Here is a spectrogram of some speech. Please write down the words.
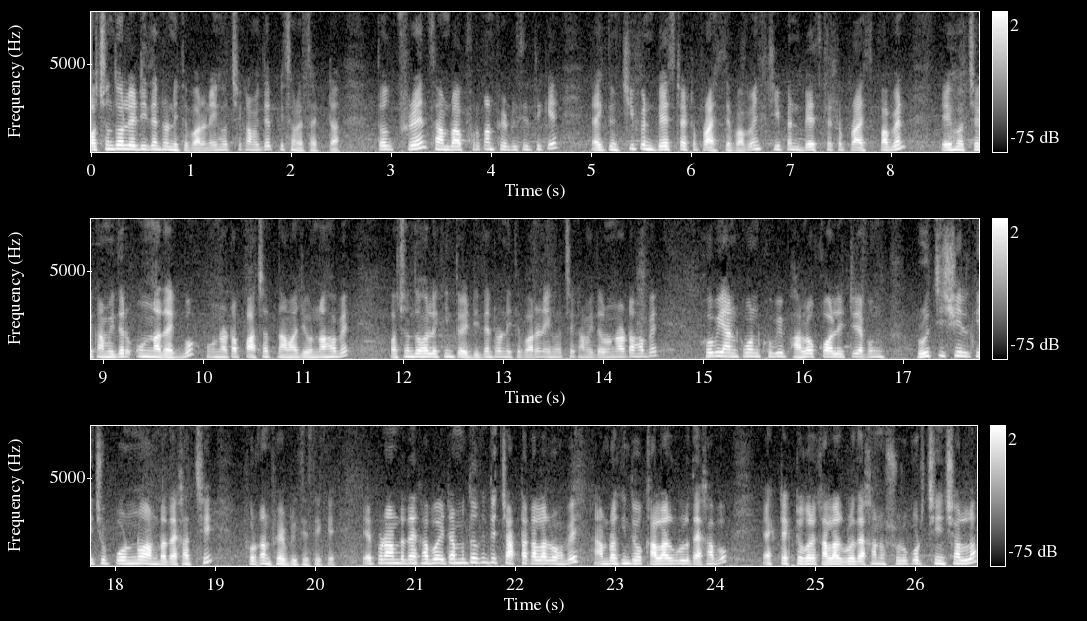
পছন্দ হলে ডিজাইনটা নিতে পারেন, এই হচ্ছে কামিজের পিছনের সাইডটা তো ফ্রেন্ডস আমরা ফুরকান ফেব্রিক্স থেকে একদম চিপ অ্যান্ড বেস্ট একটা প্রাইসে পাবেন চিপ অ্যান্ড বেস্ট একটা প্রাইস পাবেন। এই হচ্ছে কামিজের উন্না দেখব, উন্নাটা পাঁচ হাত নামাজি উন্না হবে। পছন্দ হলে কিন্তু এই ডিজাইনটা নিতে পারেন, এই হচ্ছে কামিজের উন্নাটা হবে। খুবই আনকমন খুবই ভালো কোয়ালিটির এবং রুচিশীল কিছু পণ্য আমরা দেখাচ্ছি। ফোরকান ফেব্রিক্স থেকে। এরপর আমরা দেখাবো, এটার মধ্যেও কিন্তু চারটা কালারও হবে। আমরা কিন্তু কালারগুলো দেখাবো। একটা একটা করে কালারগুলো দেখানো শুরু করছি ইনশাল্লাহ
